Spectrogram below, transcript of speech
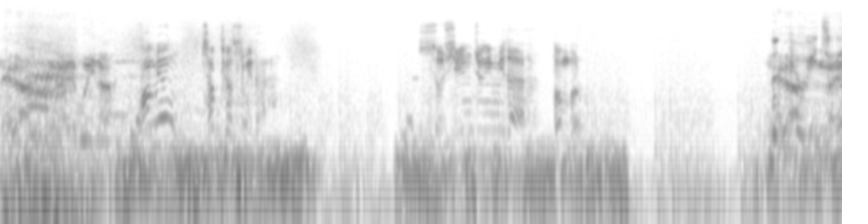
내가 한가해 보이나? 화면 잡혔습니다. 수신 중입니다. 본부. 목표 위치는?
